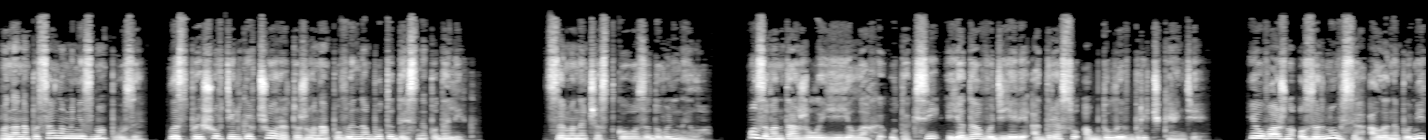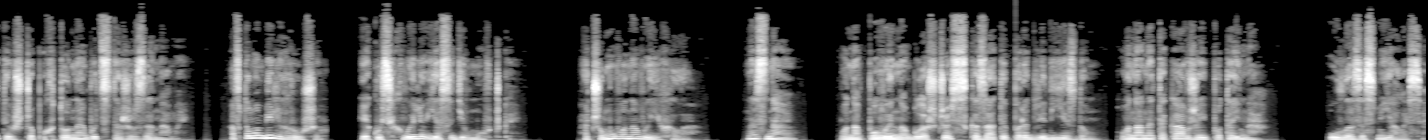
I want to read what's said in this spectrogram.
Вона написала мені з мапузи. Лист прийшов тільки вчора, тож вона повинна бути десь неподалік. Це мене частково задовольнило. Ми завантажили її лахи у таксі, і я дав водієві адресу Абдули в Брічкенді. Я уважно озирнувся, але не помітив, щоб хто небудь стежив за нами. Автомобіль рушив. Якусь хвилю я сидів мовчки. А чому вона виїхала? Не знаю. Вона повинна була щось сказати перед від'їздом. Вона не така вже й потайна. Ула засміялася.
